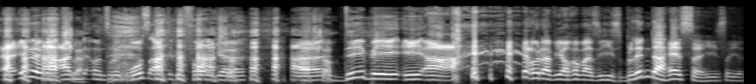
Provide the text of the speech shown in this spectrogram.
erinnere an unsere großartige Folge äh. DBEA oder wie auch immer sie hieß. Blinder Hesse hieß sie.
